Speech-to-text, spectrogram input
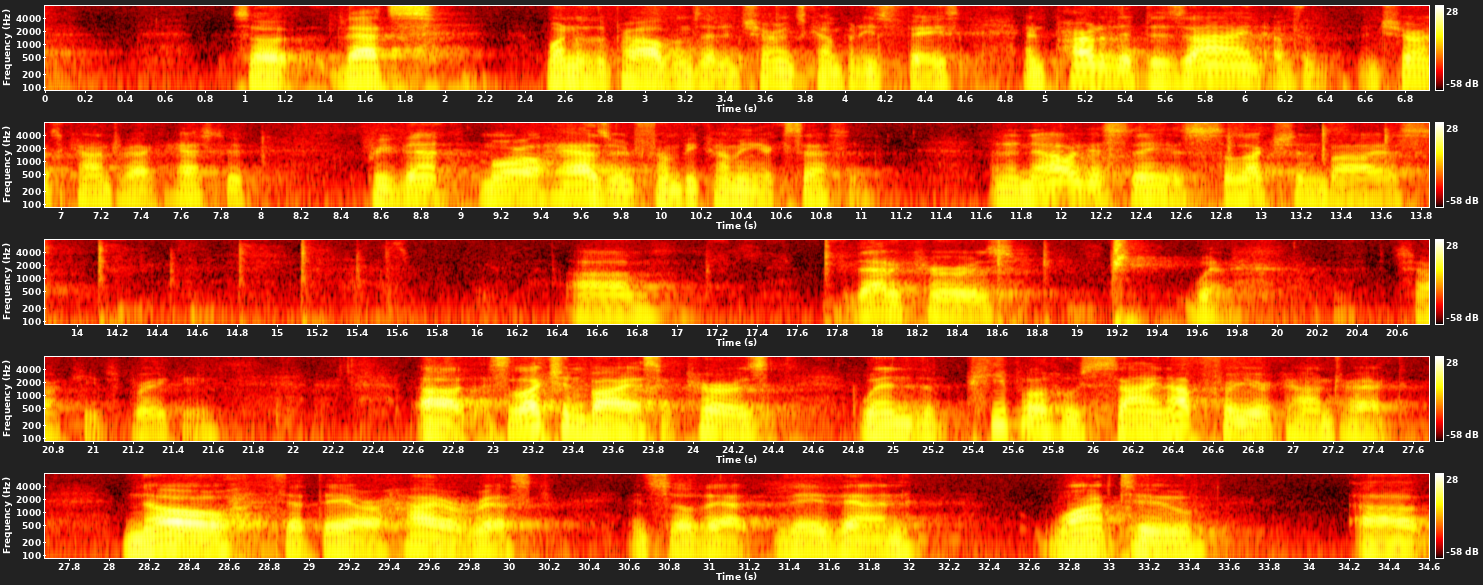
so that's one of the problems that insurance companies face. And part of the design of the insurance contract has to prevent moral hazard from becoming excessive. An analogous thing is selection bias. Um, that occurs when, chalk keeps breaking. Uh, selection bias occurs when the people who sign up for your contract know that they are higher risk, and so that they then want to, uh,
